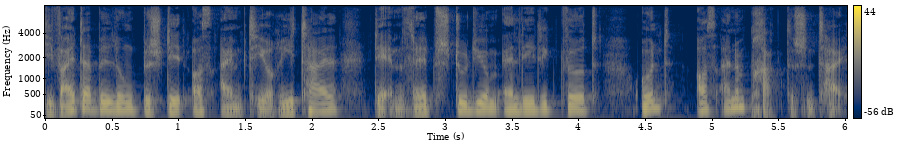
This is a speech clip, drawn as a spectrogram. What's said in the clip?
Die Weiterbildung besteht aus einem Theorieteil, der im Selbststudium erledigt wird, und aus einem praktischen Teil.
